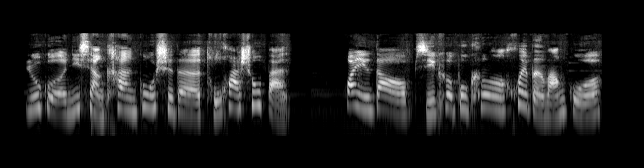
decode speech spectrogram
如果你想看故事的图画书版，欢迎到皮克布克绘本王国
